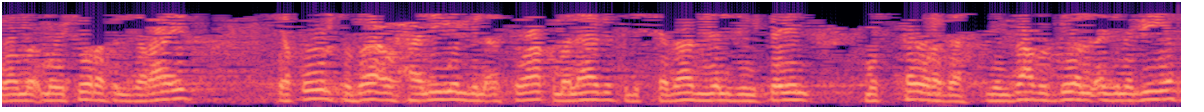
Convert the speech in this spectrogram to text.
ومنشورة في الجرائد. يقول تباع حاليا بالأسواق ملابس للشباب من الجنسين مستوردة من بعض الدول الأجنبية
